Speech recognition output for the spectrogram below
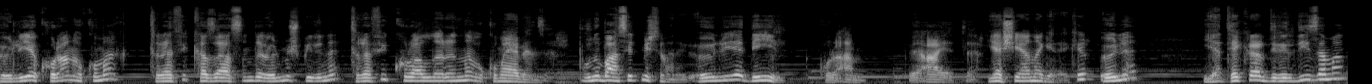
ölüye Kur'an okumak trafik kazasında ölmüş birine trafik kurallarını okumaya benzer. Bunu bahsetmiştim hani ölüye değil Kur'an ve ayetler. Yaşayana gerekir. Ölü ya tekrar dirildiği zaman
